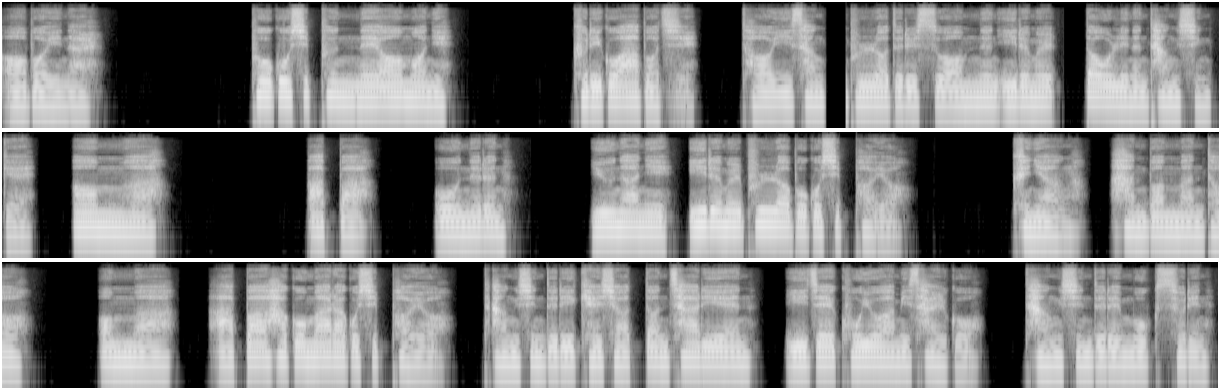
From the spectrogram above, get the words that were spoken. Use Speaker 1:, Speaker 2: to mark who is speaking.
Speaker 1: 어버이날. 보고 싶은 내 어머니. 그리고 아버지. 더 이상 불러드릴 수 없는 이름을 떠올리는 당신께 엄마, 아빠, 오늘은 유난히 이름을 불러보고 싶어요. 그냥 한 번만 더 엄마, 아빠 하고 말하고 싶어요. 당신들이 계셨던 자리엔 이제 고요함이 살고 당신들의 목소린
